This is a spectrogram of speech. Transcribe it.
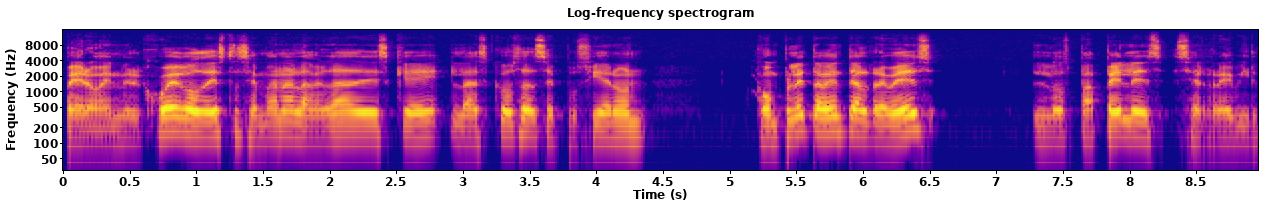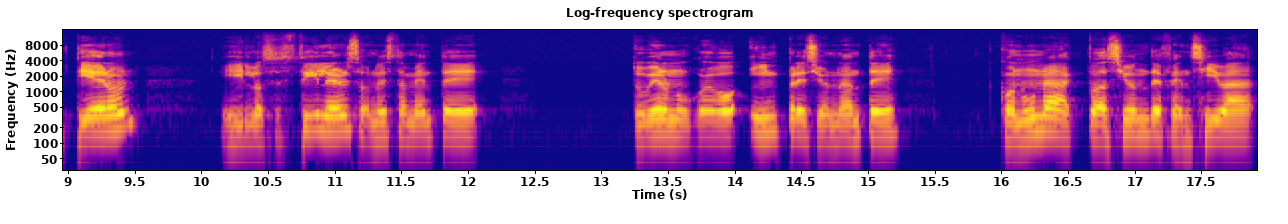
Pero en el juego de esta semana la verdad es que las cosas se pusieron completamente al revés. Los papeles se revirtieron y los Steelers honestamente tuvieron un juego impresionante con una actuación defensiva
